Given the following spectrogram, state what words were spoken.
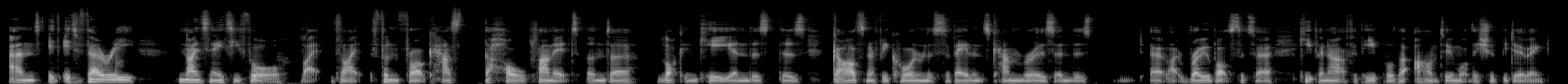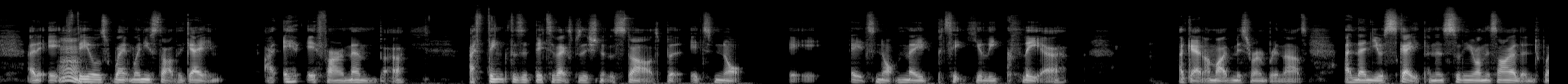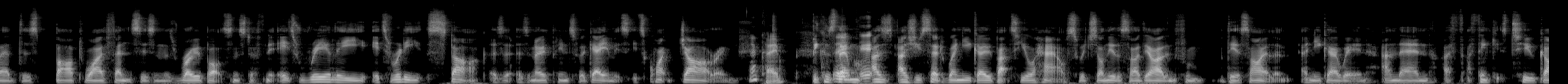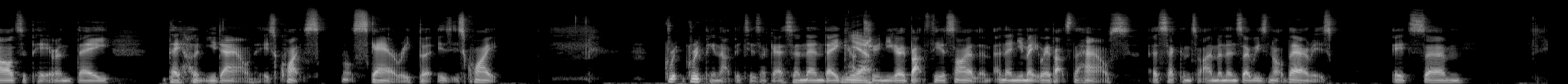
and it, it's very 1984. Like like Funfrock has the whole planet under lock and key, and there's there's guards in every corner, and there's surveillance cameras, and there's uh, like robots that are keeping out for people that aren't doing what they should be doing, and it, it Hmm. feels when when you start the game, I, if, if I remember, I think there's a bit of exposition at the start, but it's not it, it's not made particularly clear. Again, I might be misremembering that. And then you escape, and then suddenly you're on this island where there's barbed wire fences and there's robots and stuff. And it's really it's really stark as, a, as an opening to a game. It's it's quite jarring Okay. because uh, then, it- as as you said, when you go back to your house, which is on the other side of the island from the asylum, and you go in, and then I, th- I think it's two guards appear and they they hunt you down. It's quite not scary, but it's, it's quite gri- gripping. That bit is, I guess. And then they capture Yeah. you, and you go back to the asylum, and then you make your way back to the house a second time, and then Zoe's not there. It's it's um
